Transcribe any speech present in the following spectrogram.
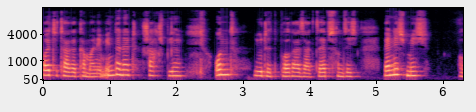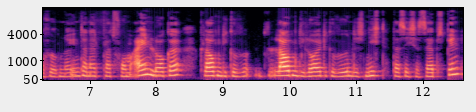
Heutzutage kann man im Internet Schach spielen und Judith Polgar sagt selbst von sich, wenn ich mich auf irgendeiner Internetplattform einlogge, glauben die, glauben die Leute gewöhnlich nicht, dass ich es selbst bin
